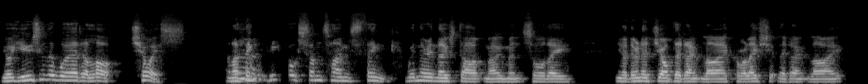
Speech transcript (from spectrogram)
you're using the word a lot, choice. And I think people sometimes think when they're in those dark moments or they, you know, they're in a job they don't like or a relationship they don't like,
